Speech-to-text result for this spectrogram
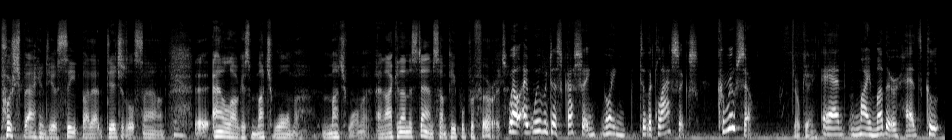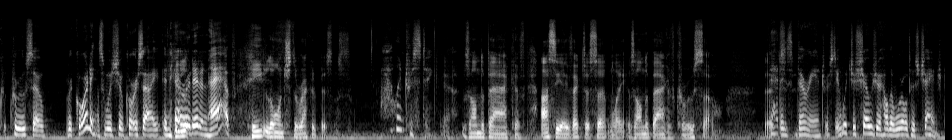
pushed back into your seat by that digital sound. Uh, analog is much warmer. Much warmer, and I can understand some people prefer it. Well, we were discussing going to the classics, Caruso. Okay. And my mother had Caruso recordings, which of course I inherited and have. He launched the record business. How interesting. Yeah, it was on the back of RCA Victor. Certainly, it was on the back of Caruso. That is very interesting, which just shows you how the world has changed.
